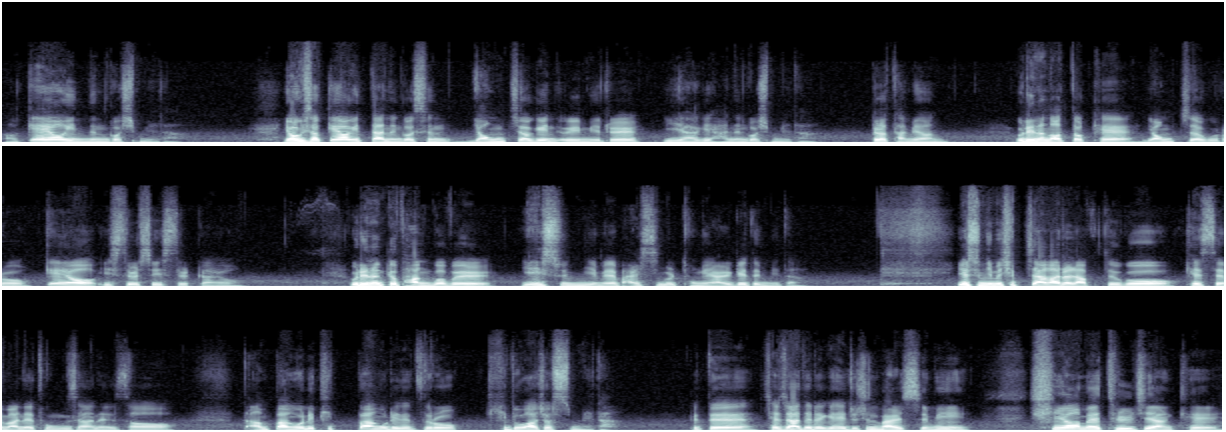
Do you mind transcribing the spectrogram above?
어, 깨어 있는 것입니다. 여기서 깨어 있다는 것은 영적인 의미를 이야기하는 것입니다. 그렇다면 우리는 어떻게 영적으로 깨어 있을 수 있을까요? 우리는 그 방법을 예수님의 말씀을 통해 알게 됩니다. 예수님은 십자가를 앞두고 겟세만의 동산에서 땀방울이 핏방울이 되도록 기도하셨습니다. 그때 제자들에게 해주신 말씀이 시험에 들지 않게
